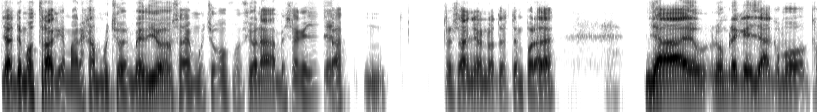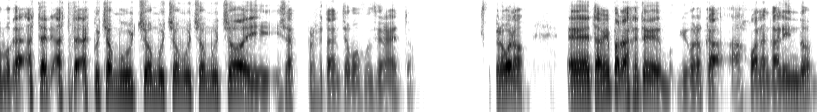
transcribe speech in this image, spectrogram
ya has demostrado que manejas mucho del medio, sabes mucho cómo funciona, a pesar de que llevas tres años, ¿no? Tres temporadas ya es un hombre que ya como, como que ha escuchado mucho, mucho, mucho, mucho y, y, sabe perfectamente cómo funciona esto. Pero bueno, eh, también para la gente que, conozca a Juan Galindo,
